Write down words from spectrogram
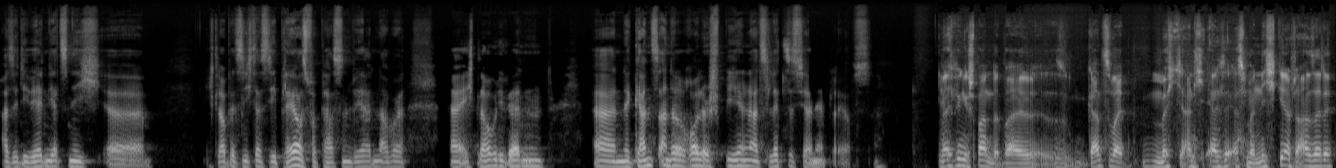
also die werden jetzt nicht, äh, ich glaube jetzt nicht, dass sie die Playoffs verpassen werden, aber äh, ich glaube, die werden äh, eine ganz andere Rolle spielen als letztes Jahr in den Playoffs. Ja, ich bin gespannt, weil ganz so weit möchte ich eigentlich erstmal nicht gehen. Auf der anderen Seite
